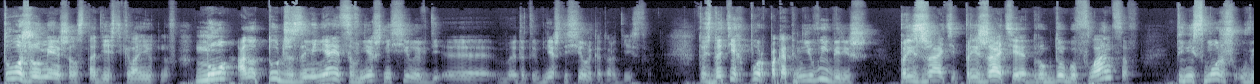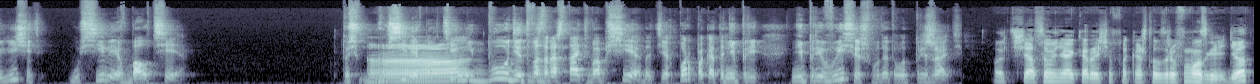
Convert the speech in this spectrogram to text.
тоже уменьшилось на 10 килоньютонов. Но оно тут же заменяется внешней силой, э, этой внешней силой, которая действует. То есть до тех пор, пока ты не выберешь прижатие, прижатие друг к другу фланцев, ты не сможешь увеличить усилие в болте. То есть усилие в болте не будет возрастать вообще до тех пор, пока ты не, при, не превысишь вот это вот прижатие. Вот сейчас у меня, короче, пока что взрыв мозга идет.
